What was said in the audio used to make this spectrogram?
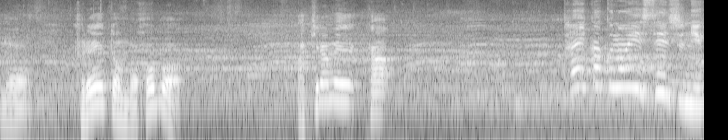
もうクレイトンもほぼ諦めか。体格のいい選手に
